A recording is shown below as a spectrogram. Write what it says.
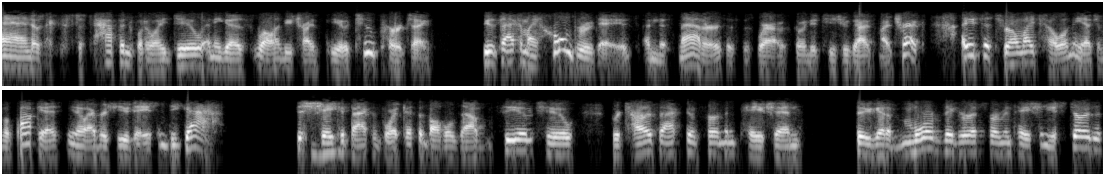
And I was like, this just happened. What do I do? And he goes, well, have you tried CO2 purging? Because back in my homebrew days, and this matters, this is where I was going to teach you guys my trick, I used to throw my toe on the edge of a bucket, you know, every few days and degas. Just shake it back and forth, get the bubbles out. CO2 retards active fermentation, so you get a more vigorous fermentation. You stir the,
